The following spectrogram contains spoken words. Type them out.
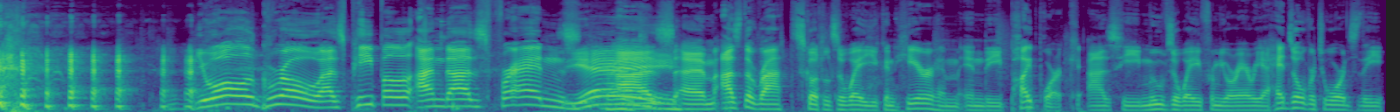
you all grow as people and as friends. Yay! As um, as the rat scuttles away, you can hear him in the pipework as he moves away from your area, heads over towards the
